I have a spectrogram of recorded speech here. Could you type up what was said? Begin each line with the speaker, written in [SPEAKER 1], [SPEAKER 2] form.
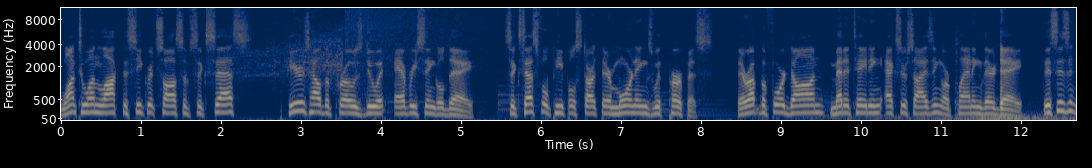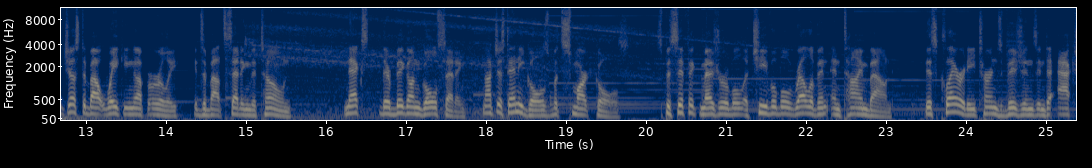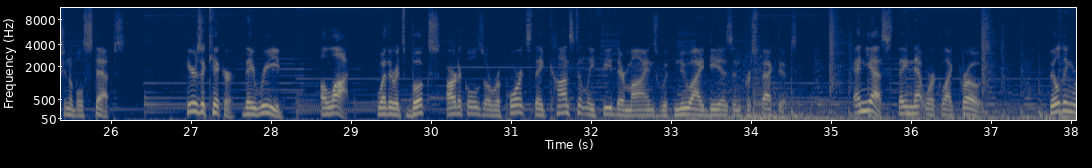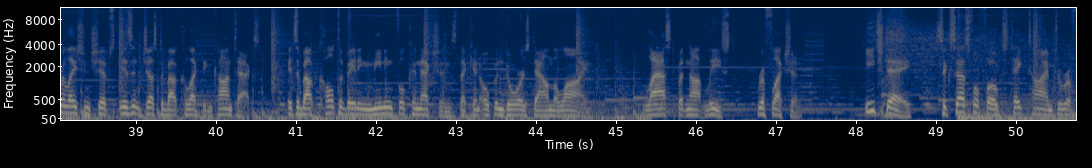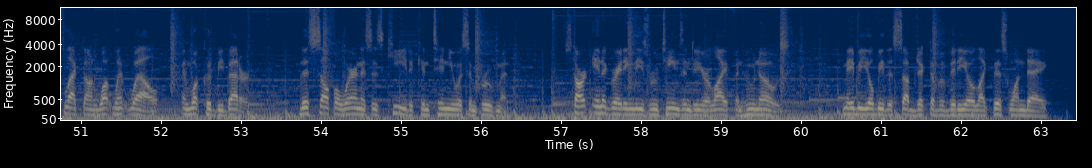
[SPEAKER 1] Want to unlock the secret sauce of success? Here's how the pros do it every single day. Successful people start their mornings with purpose. They're up before dawn, meditating, exercising, or planning their day. This isn't just about waking up early, it's about setting the tone. Next, they're big on goal setting. Not just any goals, but smart goals. Specific, measurable, achievable, relevant, and time-bound. This clarity turns visions into actionable steps. Here's a kicker, they read. A lot. Whether it's books, articles, or reports, they constantly feed their minds with new ideas and perspectives. And yes, they network like pros. Building relationships isn't just about collecting contacts, it's about cultivating meaningful connections that can open doors down the line. Last but not least, reflection. Each day, successful folks take time to reflect on what went well and what could be better. This self-awareness is key to continuous improvement. Start integrating these routines into your life and who knows, maybe you'll be the subject of a video like this one day.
